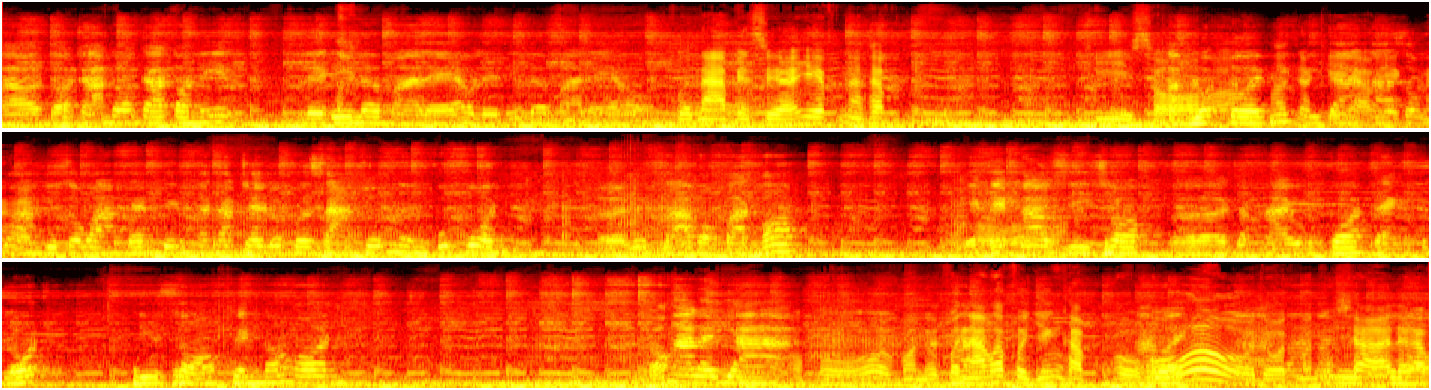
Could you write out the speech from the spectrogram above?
อ่าตอนขามตอนกลางตอนนี้เลดี้เริ่มมาแล้วเลดี้เริ่มมาแล้วเปิดนาเป็นเสือเอฟนะครับ ที่สองขับรถโดยพี่มาจากปีดาตา KLX สนะคว่ารังบอยู่สว่างแดนดินนะครับ ใช้รถเบอร์สามชุดหนึ่งกุ๊กฝนเออลูกสาวของปาท็อปเอ็กเอ็กเก้าซีช็อปเออจำหน่ายอุปกรณ์แต่งรถที่สองเป็นน้องออนน้องอารยา โอ้โหคนดูคนน้ำครับผู้หญิงครับ โอ้โห โดดเหมันผู้ชายเลยครับ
